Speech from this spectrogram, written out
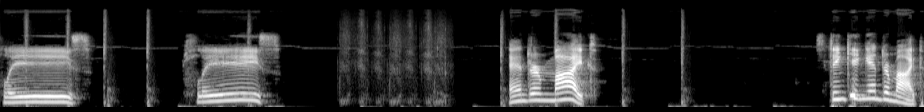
Please. Please. Endermite. Stinking Endermite.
